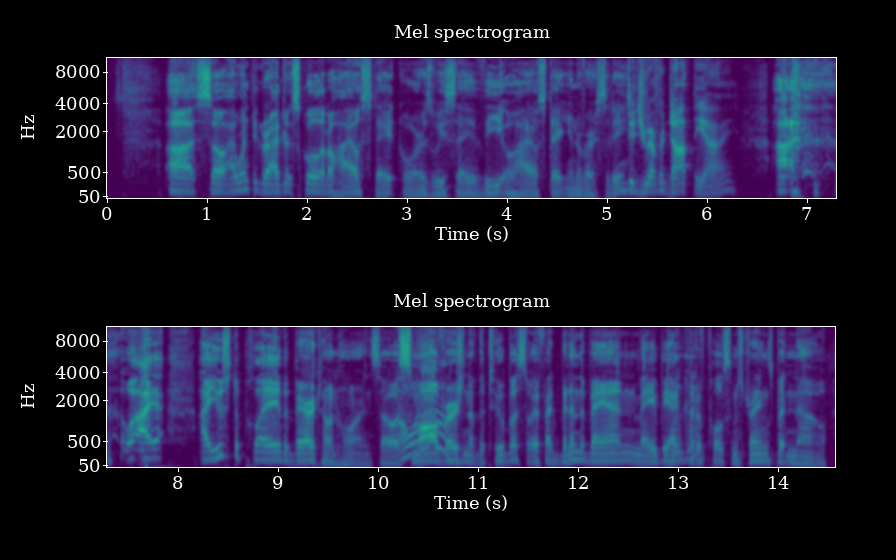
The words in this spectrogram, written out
Uh, so I went to graduate school at Ohio State, or as we say, the Ohio State University. Did you ever dot the I? Uh, well, I I used to play the baritone horn, so a small wow. Mm-hmm. version of the tuba. So if I'd been in the band, maybe I could have pulled some strings, but no.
